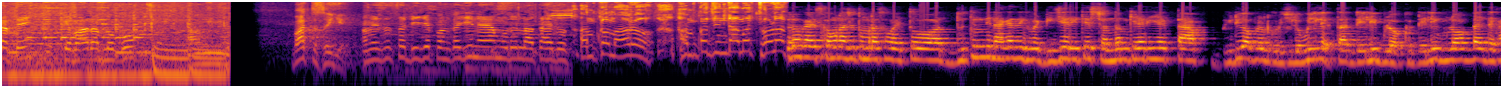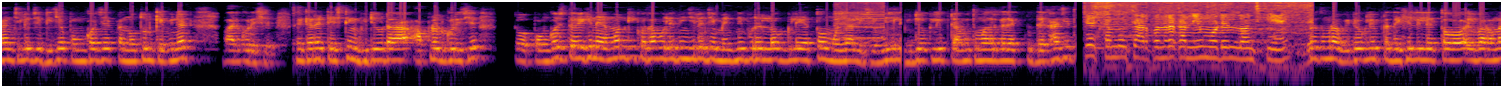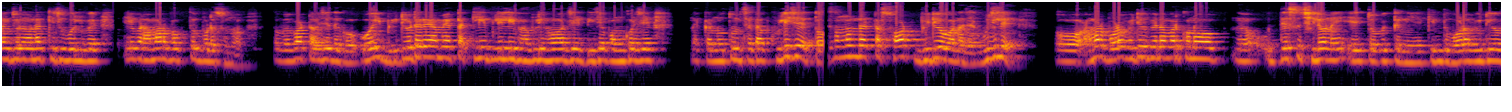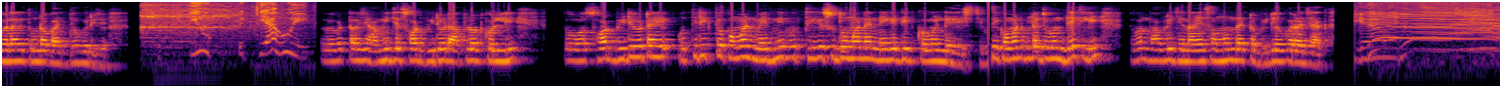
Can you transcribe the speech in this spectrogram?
करते हैं उसके बाद आप लोग को बात तो सही है हमेशा से डीजे पंकज ही नया मॉडल लाता है दोस्तों हमको मारो हमको जिंदा मत छोड़ो হ্যালো গাইস কেমন আছো তোমরা সবাই তো দু তিন দিন আগে দেখবে ডিজে রিতেশ চন্দন কেয়ারি একটা ভিডিও আপলোড করেছিল বুঝলে তার ডেলি ব্লগ ডেলি ব্লগটায় দেখাচ্ছিল যে ডিজে পঙ্কজ একটা নতুন ক্যাবিনেট বার করেছে সেটারে টেস্টিং ভিডিওটা আপলোড করেছে তো পঙ্কজ তো এখানে এমন কি কথা বলে দিয়েছিল যে মেদিনীপুরের লোকগুলো এত মজা নিছে বুঝলে ভিডিও ক্লিপটা আমি তোমাদের কাছে একটু দেখাচ্ছি जस्ट हम लोग चार पंद्रह का न्यू मॉडल लॉन्च किए हैं এবার তোমরা ভিডিও ক্লিপটা দেখে নিলে তো এবার অনেকজনে অনেক কিছু বলবে এবার আমার বক্তব্যটা শোনো তো ব্যাপারটা হচ্ছে দেখো ওই ভিডিওটারে আমি একটা ক্লিপ লিলি ভাবলি হ্যাঁ যে ডিজে পঙ্কজে একটা নতুন সেট আপ খুলেছে তো এ সম্বন্ধে একটা শর্ট ভিডিও বানা যাক বুঝলে তো আমার বড় ভিডিও বানাবার কোনো আহ, উদ্দেশ্য ছিল না এই টপিকটা নিয়ে কিন্তু বড় ভিডিও বানাতে তোমরা বাধ্য করেছো তো ব্যাপারটা হচ্ছে, আমি যে শর্ট ভিডিওটা আপলোড করলি, তো শর্ট ভিডিওটায় অতিরিক্ত কমেন্ট মেদিনীপুর থেকে শুধু মানে নেগেটিভ কমেন্ট এসেছে। সেই কমেন্টগুলো যখন দেখলি, তখন ভাবলি যে না, এই সম্বন্ধে একটা ভিডিও করা যাক।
